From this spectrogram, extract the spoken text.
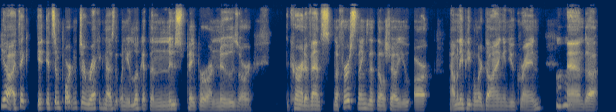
yeah i think it, it's important to recognize that when you look at the newspaper or news or current events the first things that they'll show you are how many people are dying in ukraine mm-hmm. and uh,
